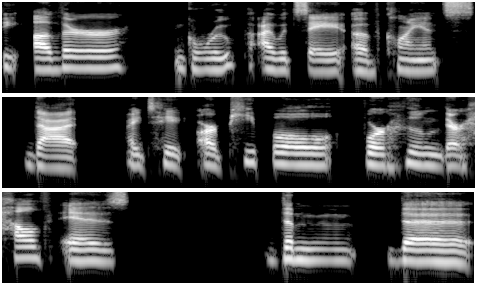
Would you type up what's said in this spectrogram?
The other group I would say of clients that I take are people for whom their health is the the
